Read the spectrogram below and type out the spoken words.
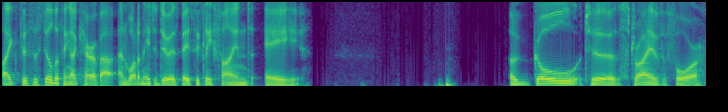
like this is still the thing I care about, and what I need to do is basically find a a goal to strive for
